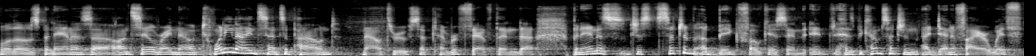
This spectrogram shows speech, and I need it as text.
Well, those bananas uh, on sale right now, 29 cents a pound now through September 5th. And uh, bananas just such a, a, big focus, and it has become such an identifier with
